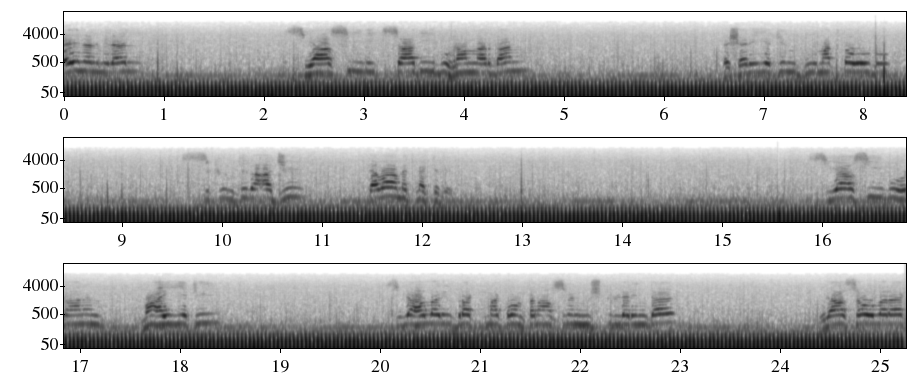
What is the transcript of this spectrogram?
Beynel Milal siyasi ve iktisadi buhranlardan beşeriyetin duymakta olduğu sıkıntı ve acı devam etmektedir. Siyasi buhranın mahiyeti silahları bırakma konferansının müşküllerinde hulasa olarak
